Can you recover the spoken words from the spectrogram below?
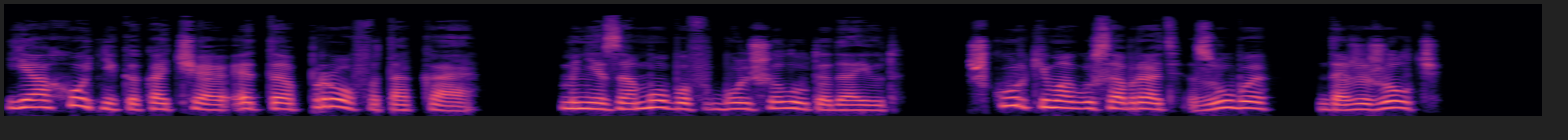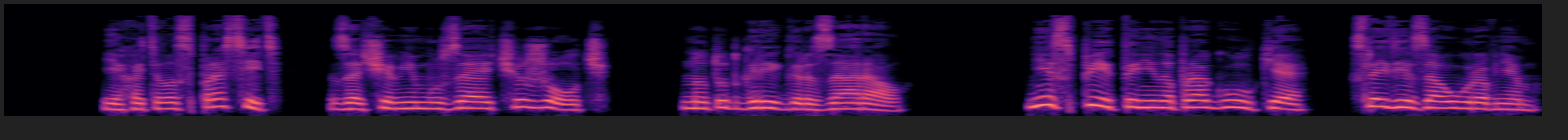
Я охотника качаю, это профа такая. Мне за мобов больше лута дают. Шкурки могу собрать, зубы, даже желчь. Я хотела спросить, зачем ему заячья желчь, но тут Григор заорал. «Не спи ты не на прогулке! Следи за уровнем!»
